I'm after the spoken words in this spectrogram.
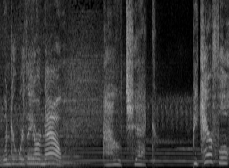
I wonder where they are now. I'll check. Be careful.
